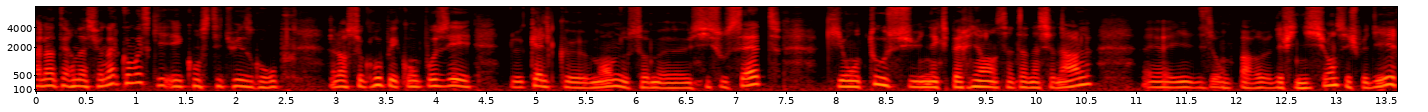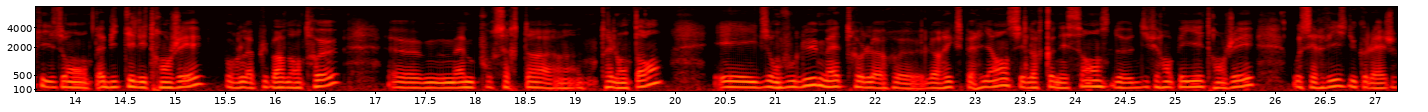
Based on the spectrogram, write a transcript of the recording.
à l'international. Comment est-ce qu'est constitué ce groupe? Alors ce groupe est composé de quelques membres, nous sommes euh, six ou sept, qui ont tous une expérience internationale. Euh, ils ont, par définition, si je peux dire, ils ont habité l'étranger pour la plupart d'entre eux, euh, même pour certains très longtemps et ils ont voulu mettre leur, euh, leur expérience et leur connaissance de différents pays étrangers au service du collège.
